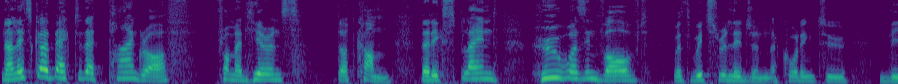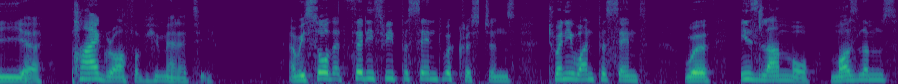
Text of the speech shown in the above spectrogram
Now, let's go back to that pie graph from adherents.com that explained who was involved with which religion according to the uh, pie graph of humanity. And we saw that 33% were Christians, 21% were Islam or Muslims,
